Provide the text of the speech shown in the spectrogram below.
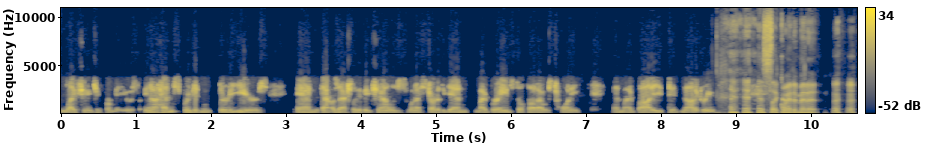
life changing for me. It was, you know, I hadn't sprinted in 30 years, and that was actually a big challenge. When I started again, my brain still thought I was 20, and my body did not agree. it's like, wait a minute.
